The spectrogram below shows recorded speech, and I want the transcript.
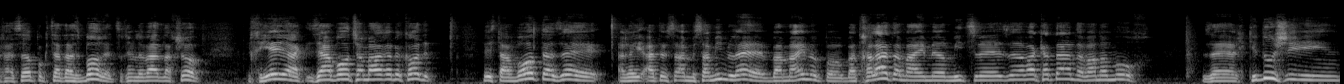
חסר פה קצת הסבורת, צריכים לבד לחשוב. זה הוורד שאמר הרב קודם. את הוורד הזה, הרי אתם שמים לב במיימר פה, בהתחלת המיימר מצווה זה דבר קטן, דבר נמוך. זה קידושין,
